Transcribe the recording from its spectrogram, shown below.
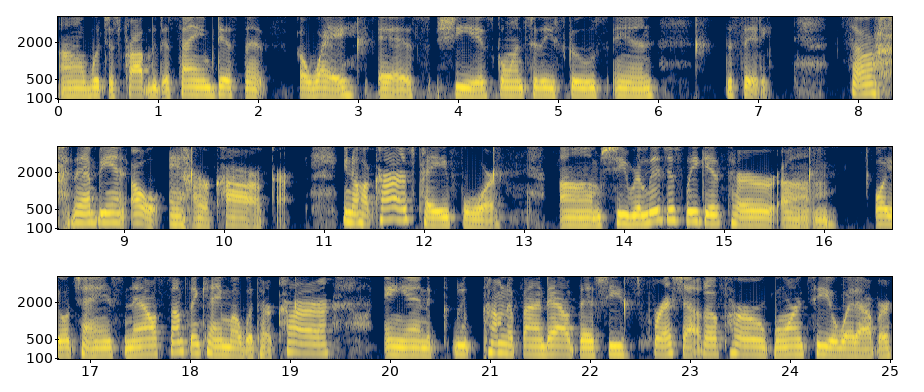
Uh, which is probably the same distance away as she is going to these schools in the city. So that being, oh, and her car, you know, her car is paid for. Um, she religiously gets her um, oil changed. Now something came up with her car and come to find out that she's fresh out of her warranty or whatever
